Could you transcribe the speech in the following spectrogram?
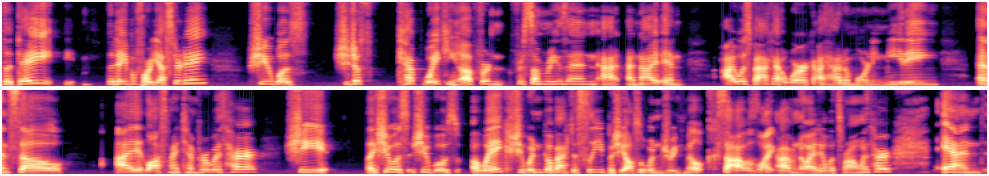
the day the day before yesterday she was she just kept waking up for for some reason at, at night. And i was back at work. I had a morning meeting. And so i lost my temper with her she like she was she was awake she wouldn't go back to sleep but she also wouldn't drink milk so i was like i have no idea what's wrong with her and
